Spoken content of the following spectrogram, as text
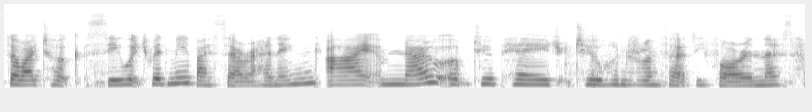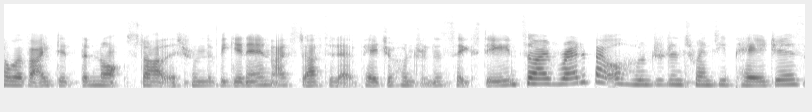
So I took Sea Witch with me by Sarah Henning. I am now up to page 234 in this. However I did not start this from the beginning. I started at page 116 so I've read about 120 pages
